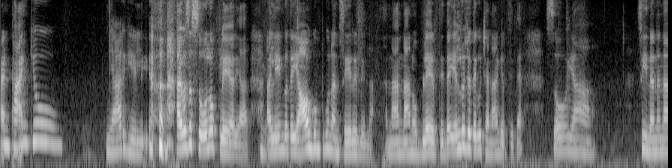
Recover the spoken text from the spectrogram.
ಆ್ಯಂಡ್ ಥ್ಯಾಂಕ್ ಯು ಯಾರಿಗೆ ಹೇಳಿ? I was a solo player ಯಾರು? ಅಲ್ಲಿ ಏನು ಗೊತ್ತಾ ಯಾವ ಗುಂಪಿಗೂ ನಾನು ಸೇರಿರಲಿಲ್ಲ. ನಾನು ನಾನು ಒಬ್ಬಳೇ ಇರ್ತಿದ್ದೆ ಎಲ್ಲರ ಜೊತೆಗೂ ಚೆನ್ನಾಗಿರ್ತಿದ್ದೆ. ಸೊ ಯಾ ಸಿ ನನ್ನನ್ನು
